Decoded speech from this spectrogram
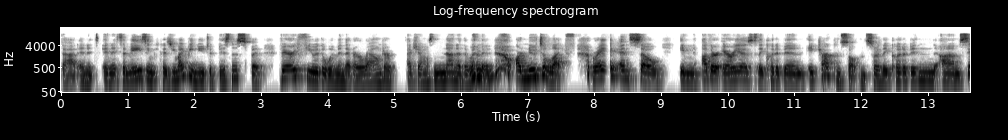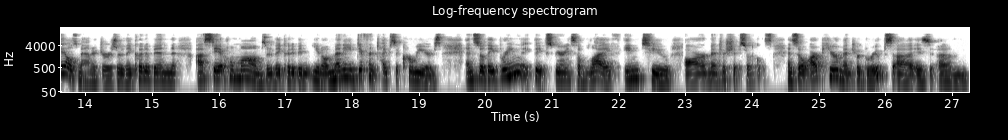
that. And it's and it's amazing because you might be new to business, but very few of the women that are around are actually almost none of the women are new to life, right? And so in other areas, they could have been HR consultants, or they could have been um, sales managers, or they could have been uh, stay-at-home moms, or they could have been, you know, many different types of careers. And so they bring the experience of life into our mentorship circles. And so our peer mentor groups uh, is um,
